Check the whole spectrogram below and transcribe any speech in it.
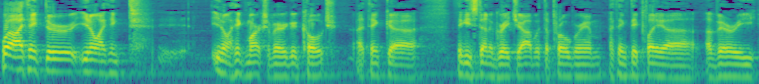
Well, I think they're, you know, I think, you know, I think Mark's a very good coach. I think, uh, I think he's done a great job with the program. I think they play a, a very,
